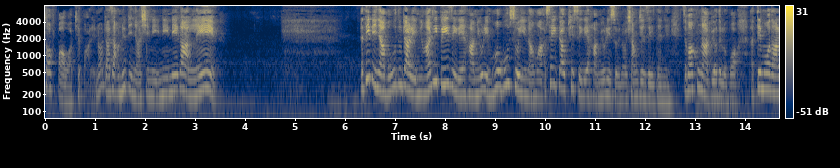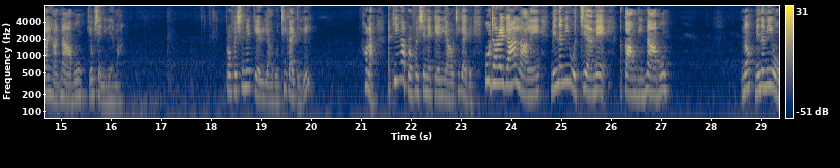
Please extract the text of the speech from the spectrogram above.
soft power ဖြစ်ပါတယ်เนาะဒါကြောင့်အနုပညာရှင်တွေအနေနဲ့ကလည်းအသိပညာဘ ഹു တုတတွေအများကြီးပေးစေတဲ့ဟာမျိုးတွေမဟုတ်ဘူးဆိုရင်တော့မှအစိတ်တောက်ဖြစ်စေတဲ့ဟာမျိုးတွေဆိုရင်တော့ရှောင်ကျဉ်စေတဲ့နဲ့ကျွန်မခုနပြောသလိုပေါ့အသင်မောသားတိုင်းဟာနှာဘူးရုပ်ရှင်တွေထဲမှာ professional career ကိုထိခိုက်တယ်လေ ဟုတ်လားအပြင်က professional career ကိုထိခိုက်တယ်ဟို director ကလာလဲမင်းသမီးကိုကြံမဲ့အကောင်ဒီနှာဘူး နော်မင်းသမီးကို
